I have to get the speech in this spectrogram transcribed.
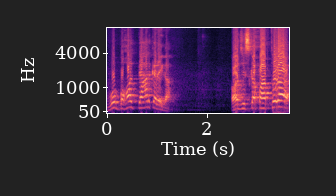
वो बहुत प्यार करेगा। और जिसका पाप थोड़ा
